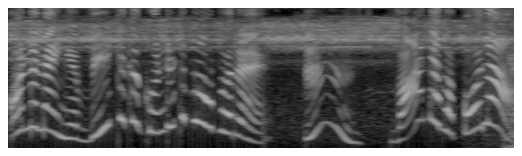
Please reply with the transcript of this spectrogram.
உன்னை நான் என் வீட்டுக்கு கொண்டுட்டு போக போறேன் ம் வா நம்ம போலாம்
